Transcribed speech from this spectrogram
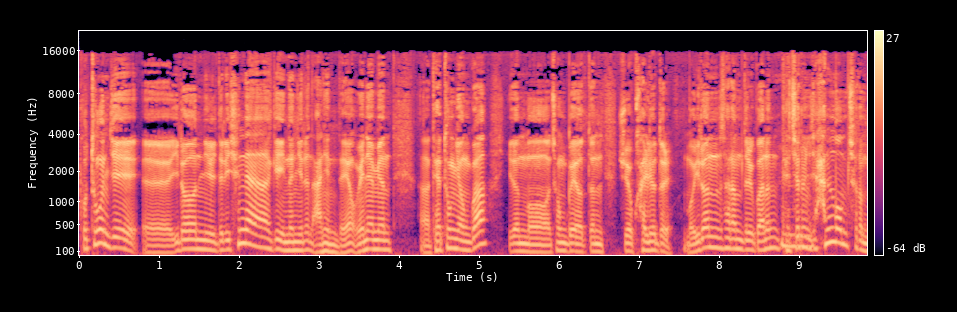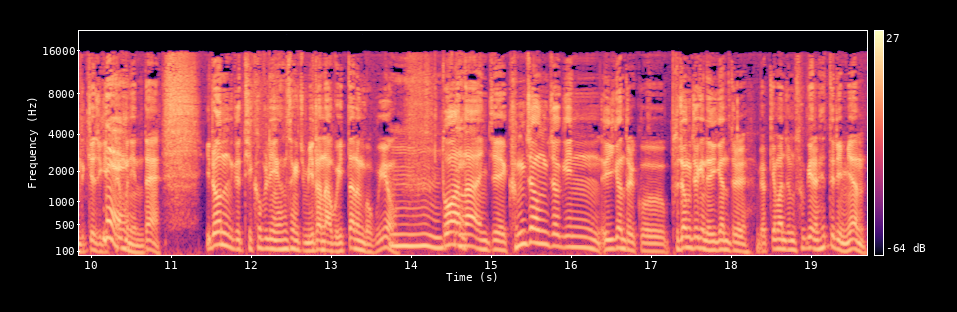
보통은 이제 어, 이런 일들이 흔하게 있는 일은 아닌데요. 왜냐하면 어, 대통령과 이런 뭐 정부의 어떤 주요 관료들 뭐 이런 사람들과는 대체로 이제 한 몸처럼 느껴지기 음. 네. 때문인데 이런 그 디커플링 현상이 좀 일어나고 있다는 거고요. 음, 또 하나 이제 긍정적인 의견들, 그 부정적인 의견들 몇 개만 좀 소개를 해드리면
